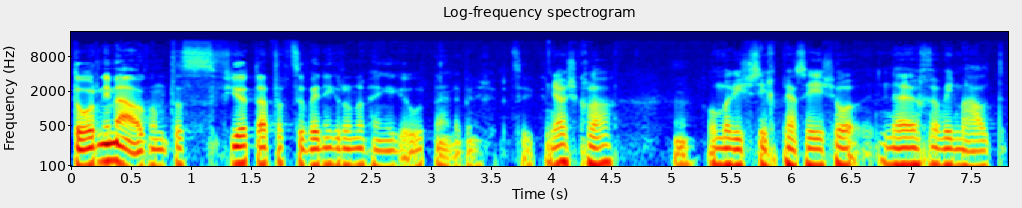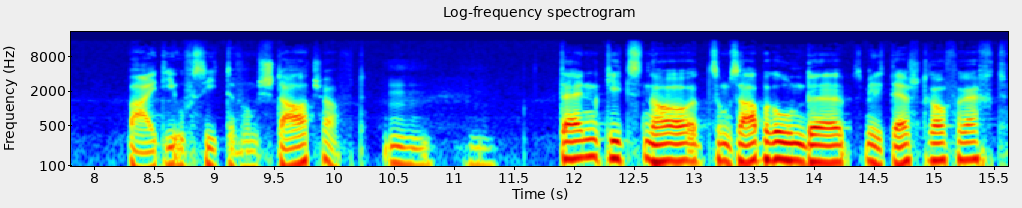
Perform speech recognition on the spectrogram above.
Dorn im Auge und das führt einfach zu weniger unabhängigen Urteilen, da bin ich überzeugt. Ja, ist klar. Ja. Und man ist sich per se schon näher, weil man halt beide auf Seite vom Staat schafft. Mhm. Mhm. Dann gibt es noch zum Abrunden das Militärstrafrecht.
